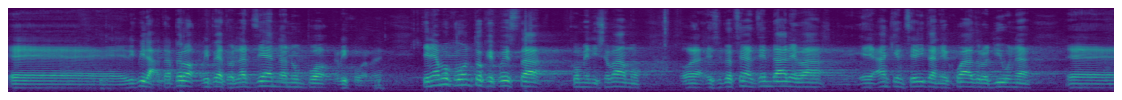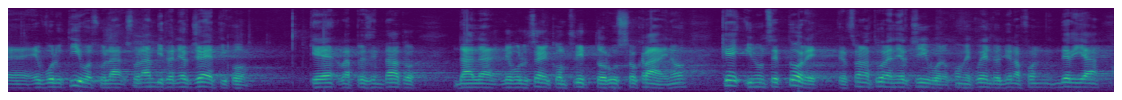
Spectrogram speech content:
eh, eh, liquidata, però ripeto l'azienda non può ricorrere. Teniamo conto che questa, come dicevamo, la situazione aziendale va eh, anche inserita nel quadro di un eh, evolutivo sull'ambito sull energetico che è rappresentato dall'evoluzione del conflitto russo-ucraino che in un settore per sua natura energivoro come quello di una fonderia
